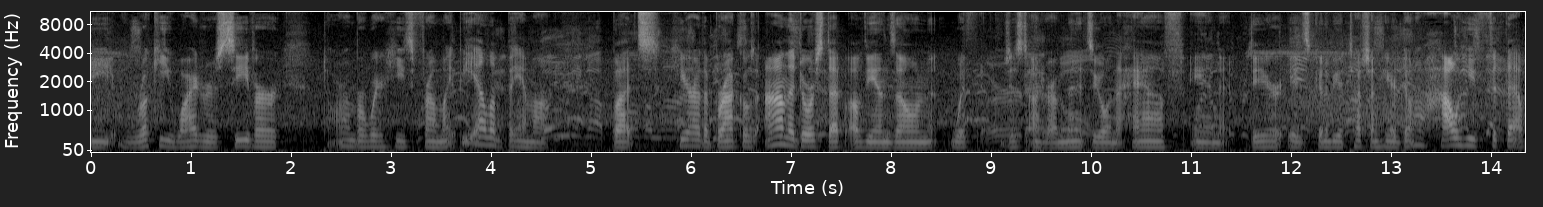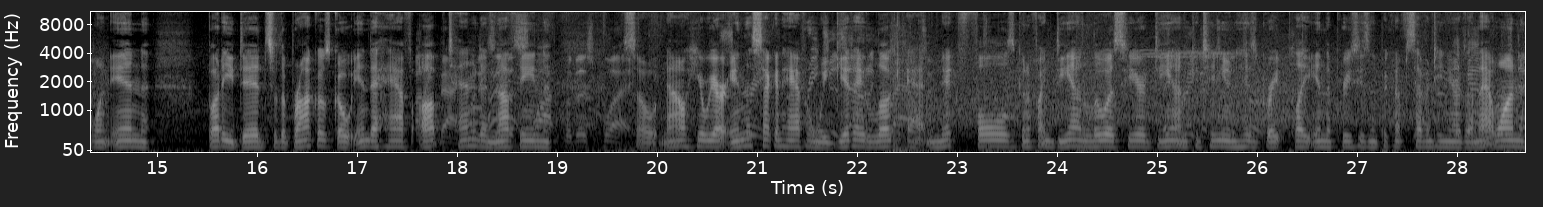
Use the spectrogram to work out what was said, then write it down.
the rookie wide receiver. Don't remember where he's from, might be Alabama. But here are the Broncos on the doorstep of the end zone with just under a minute to go in the half, and there is going to be a touchdown here. Don't know how he fit that one in, but he did. So the Broncos go into half up 10 to nothing. So now here we are in the second half, and we get a look at Nick Foles. Going to find Dion Lewis here. Dion continuing his great play in the preseason, picking up 17 yards on that one.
